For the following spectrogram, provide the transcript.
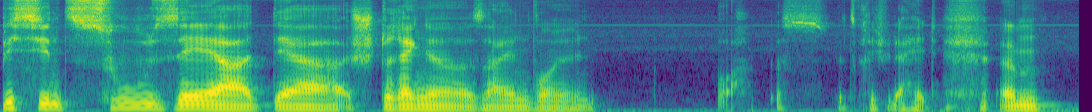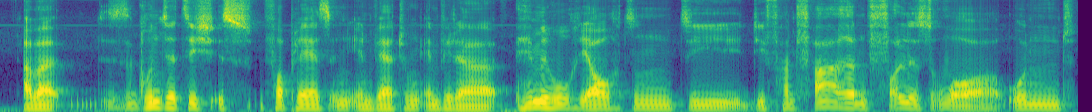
bisschen zu sehr der Strenge sein wollen. Boah, das, jetzt kriege ich wieder Hate. Ähm, aber grundsätzlich ist Four Players in ihren Wertungen entweder himmelhoch jauchzend, die, die Fanfaren volles Ohr und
